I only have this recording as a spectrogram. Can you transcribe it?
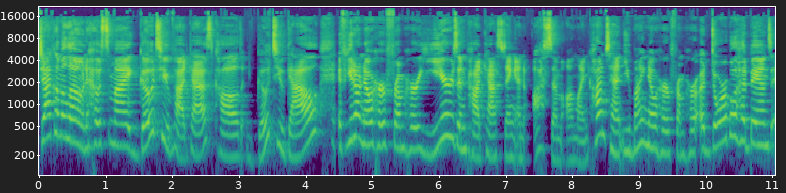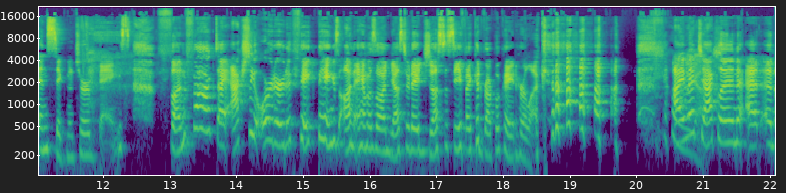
Jaclyn Mellone hosts my go to podcast called Go To Gal. If you don't know her from her years in podcasting and awesome online content, you might know her from her adorable headbands and signature bangs. Fun fact I actually ordered fake bangs on Amazon yesterday just to see if I could replicate her look. Oh I met gosh. Jaclyn at an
